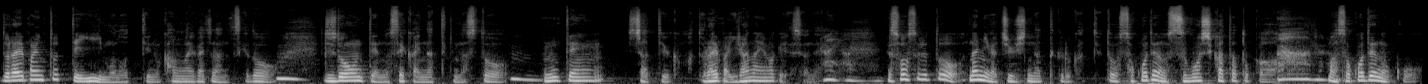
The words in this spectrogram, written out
ドライバーにとっていいものっていうのを考えがちなんですけど、うん、自動運転の世界になってきますと、うん、運転者っていうか、まあ、ドライバーいらないわけですよね、はいはいはい、でそうすると何が中心になってくるかっていうとそこでの過ごし方とかまあ、そこでのこ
